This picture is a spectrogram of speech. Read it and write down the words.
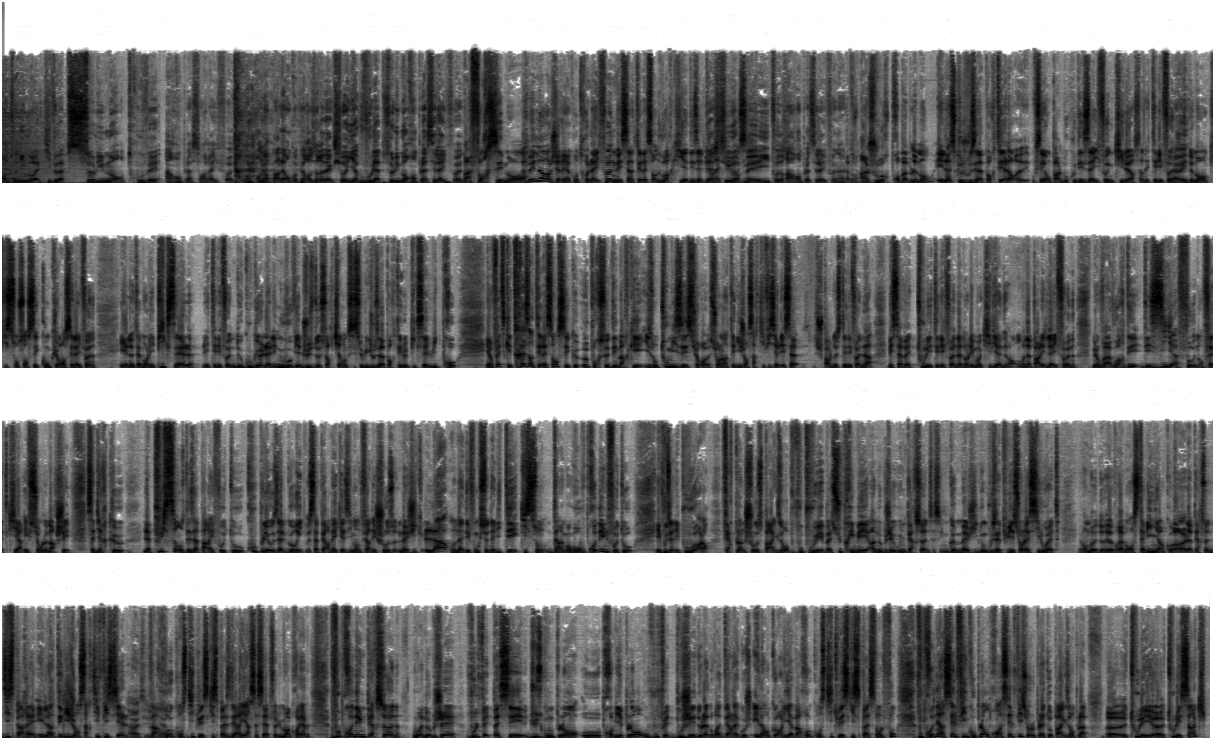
Anthony Morel qui veut absolument trouver un remplaçant à l'iPhone. On, en- parlait en conférence de rédaction hier. Vous voulez absolument remplacer l'iPhone. Pas forcément. Mais non, j'ai rien contre l'iPhone, mais c'est intéressant de voir qu'il y a des Bien alternatives. sûr, aussi. mais il faudra remplacer l'iPhone un jour. Un jour, probablement. Et là, ce que je vous ai apporté, alors, euh, vous savez, on parle beaucoup des iPhone killers, c'est-à-dire des téléphones, Ah oui. justement, qui sont censés concurrencer l'iPhone. Et il y a notamment les Pixel, les téléphones de Google. Là, les nouveaux viennent juste de sortir. Donc, c'est celui que je vous ai apporté, le Pixel 8 Pro. Et en fait, ce qui est très intéressant, c'est que eux, pour se démarquer, ils ont tout misé sur, euh, sur l'intelligence artificielle. Et ça, je parle de ce téléphone-là, mais ça va être tous les téléphones, là, dans les mois qui viennent. On a parlé de l'iPhone, mais on va avoir des, des iaphones, en fait, qui arrivent sur le marché. C'est-à-dire que la puissance des appareils photo couplée aux algorithmes, ça permet quasiment de faire des choses magiques. Là, on a des fonctionnalités qui sont dingues. En gros, vous prenez une photo et vous allez pouvoir alors faire plein de choses. Par exemple, vous pouvez bah, supprimer un objet ou une personne. Ça, c'est une gomme magique. Donc, vous appuyez sur la silhouette en mode euh, vraiment stalinien, quoi. La personne disparaît et l'intelligence artificielle Ah ouais, va reconstituer ce qui se passe derrière. Ça, c'est absolument incroyable. Vous prenez une personne ou un objet, vous le faites passer du second plan au premier plan, ou vous faites bouger de la droite vers la gauche. Et là encore, l'IA va reconstituer ce qui se passe dans le fond. Vous prenez un selfie de groupe. Là, on prend un selfie sur le plateau, par exemple, là, euh, tous les euh, tous les cinq.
